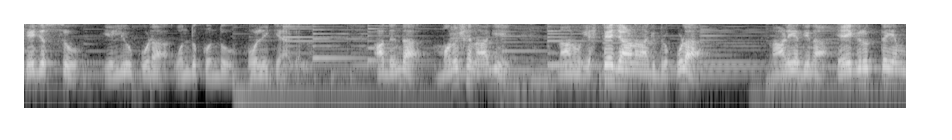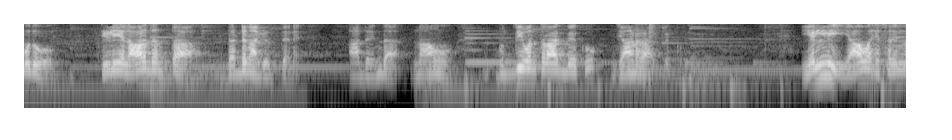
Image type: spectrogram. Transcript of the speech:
ತೇಜಸ್ಸು ಎಲ್ಲಿಯೂ ಕೂಡ ಒಂದಕ್ಕೊಂದು ಹೋಲಿಕೆ ಆಗಲ್ಲ. ಆದ್ದರಿಂದ ಮನುಷ್ಯನಾಗಿ ನಾನು ಎಷ್ಟೇ ಜಾಣನಾಗಿದ್ದರೂ ಕೂಡ ನಾಳೆಯ ದಿನ ಹೇಗಿರುತ್ತೆ ಎಂಬುದು ತಿಳಿಯಲಾರದಂಥ ದಡ್ಡನಾಗಿರುತ್ತೇನೆ. ಆದ್ದರಿಂದ ನಾವು ಬುದ್ಧಿವಂತರಾಗಬೇಕು, ಜಾಣರಾಗಬೇಕು. ಎಲ್ಲಿ ಯಾವ ಹೆಸರಿನ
